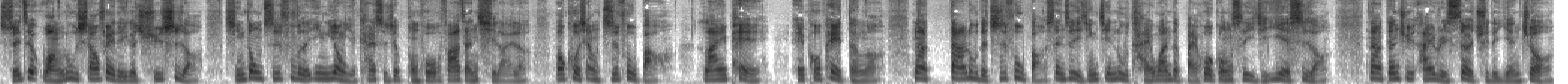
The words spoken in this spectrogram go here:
随着网络消费的一个趋势哦，行动支付的应用也开始就蓬勃发展起来了，包括像支付宝、Line Pay。Apple Pay 等哦，那大陆的支付宝甚至已经进入台湾的百货公司以及夜市哦。那根据 iResearch 的研究，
